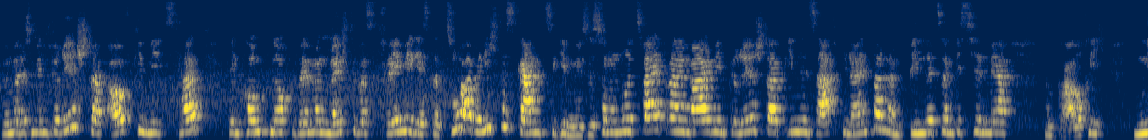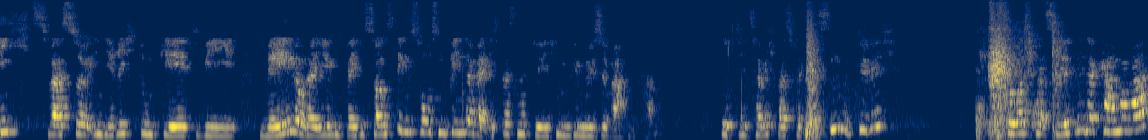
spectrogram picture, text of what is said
Wenn man das mit dem Pürierstab aufgemixt hat, dann kommt noch, wenn man möchte, was Cremiges dazu, aber nicht das ganze Gemüse, sondern nur zwei, dreimal mit dem Pürierstab in den Saft hineinfahren, dann bindet es ein bisschen mehr. Dann brauche ich nichts, was so in die Richtung geht wie Mehl oder irgendwelche sonstigen Soßenbinder, weil ich das natürlich mit dem Gemüse machen kann. Gut, jetzt habe ich was vergessen, natürlich. So was passiert in der Kamera.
